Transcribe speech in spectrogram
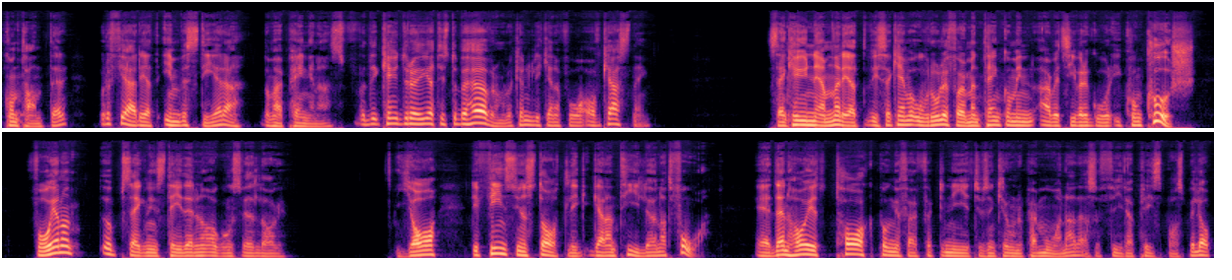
kontanter. Och det fjärde är att investera de här pengarna. Det kan ju dröja tills du behöver dem och då kan du lika gärna få avkastning. Sen kan jag ju nämna det att vissa kan vara oroliga för, men tänk om min arbetsgivare går i konkurs. Får jag någon uppsägningstid eller någon avgångsvederlag? Ja, det finns ju en statlig garantilön att få. Eh, den har ju ett tak på ungefär 49 000 kronor per månad, alltså fyra prisbasbelopp.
